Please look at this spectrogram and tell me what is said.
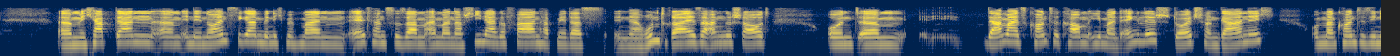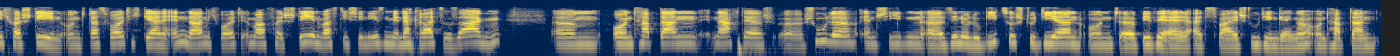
Ähm, ich habe dann ähm, in den 90ern bin ich mit meinen Eltern zusammen einmal nach China gefahren, habe mir das in der Rundreise angeschaut und ähm, damals konnte kaum jemand Englisch, Deutsch schon gar nicht und man konnte sie nicht verstehen. Und das wollte ich gerne ändern. Ich wollte immer verstehen, was die Chinesen mir da gerade so sagen. Ähm, und habe dann nach der äh, Schule entschieden, äh, Sinologie zu studieren und äh, BWL als zwei Studiengänge und habe dann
